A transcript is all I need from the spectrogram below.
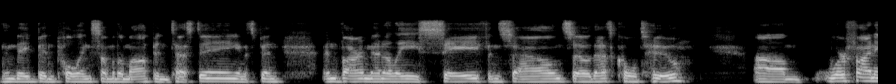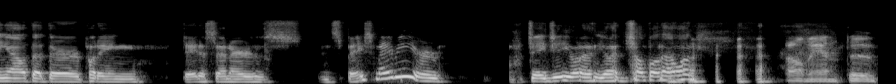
and they've been pulling some of them up and testing, and it's been environmentally safe and sound. So that's cool too. Um, we're finding out that they're putting data centers in space, maybe? Or JG, you want to you want to jump on that one? oh man, the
